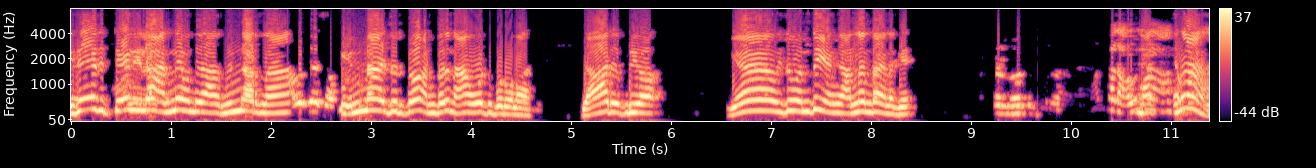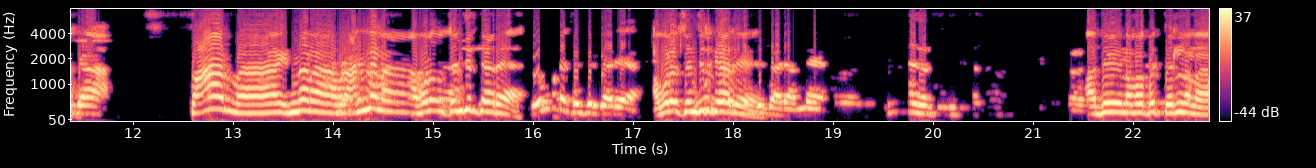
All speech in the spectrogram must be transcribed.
இதே இது தேனியில அண்ணன் வந்து நின்னாருன்னா என்ன இது இருக்கோ அன்பது நான் ஓட்டு போடுவேண்ணா. யார் எப்படியோ. ஏன் இது வந்து எங்க அண்ணன் தான் எனக்கு. சார்ண்ணா என்னண்ணா அவர் அண்ணனா அவ்வளவு செஞ்சிருக்காரு. செஞ்சிருக்காரு. அவ்வளவு செஞ்சிருக்காரு. அது நம்மளை பத்தி தெரியலண்ணா.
